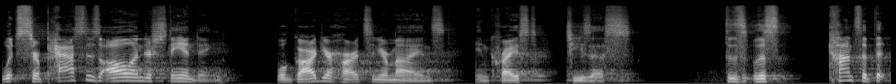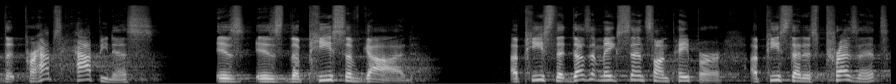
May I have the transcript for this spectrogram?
which surpasses all understanding, will guard your hearts and your minds in Christ Jesus. This, this concept that, that perhaps happiness is, is the peace of God, a peace that doesn't make sense on paper, a peace that is present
